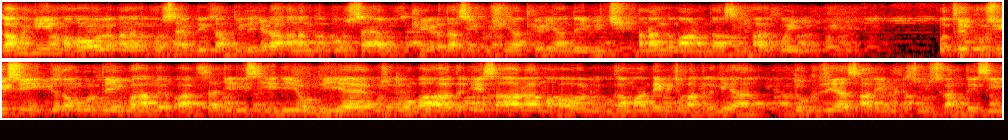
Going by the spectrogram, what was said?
ਗਮਹੀਨ ਮਾਹੌਲ ਅਨੰਦਪੁਰ ਸਾਹਿਬ ਦੀ ਧਰਤੀ ਤੇ, ਜਿਹੜਾ ਅਨੰਦਪੁਰ ਸਾਹਿਬ ਖੇਡਦਾ ਸੀ, ਖੁਸ਼ੀਆਂ ਖੇੜਿਆਂ ਦੇ ਵਿੱਚ ਆਨੰਦ ਮਾਣਦਾ ਸੀ, ਹਰ ਕੋਈ ਉੱਥੇ ਖੁਸ਼ੀ ਸੀ ਜਦੋਂ ਗੁਰੂ ਤੇਗ ਬਹਾਦਰ ਪਾਤਸ਼ਾਹ ਜੀ ਦੀ ਸ਼ਹੀਦੀ ਹੁੰਦੀ ਹੈ, ਉਸ ਤੋਂ ਬਾਅਦ ਇਹ ਸਾਰਾ ਮਾਹੌਲ ਗਮਾਂ ਦੇ ਵਿੱਚ ਬਦਲ ਗਿਆ, ਦੁੱਖ ਜਿਹਾ ਸਾਰੇ ਮਹਿਸੂਸ ਕਰਦੇ ਸੀ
